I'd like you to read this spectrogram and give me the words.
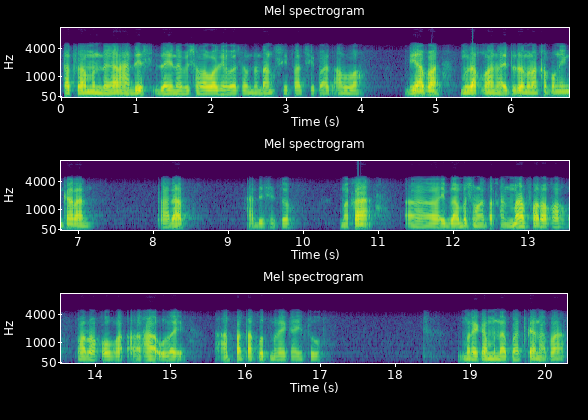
tatkala mendengar hadis dari Nabi Shallallahu Alaihi Wasallam tentang sifat-sifat Allah. Dia apa? Melakukan hal itu dalam rangka pengingkaran terhadap hadis itu. Maka e, Ibnu Abbas mengatakan ma faraqah faraqah haulai. Apa takut mereka itu? Mereka mendapatkan apa?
